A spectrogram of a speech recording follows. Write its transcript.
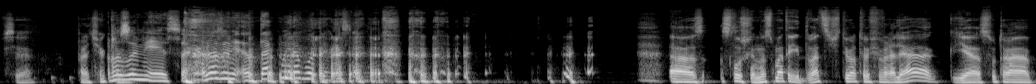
все прочекаю. Разумеется. Разумеется. Так мы и работаем. А, слушай, ну смотри, 24 февраля я с утра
